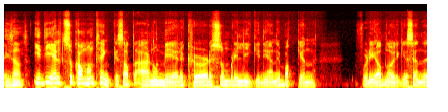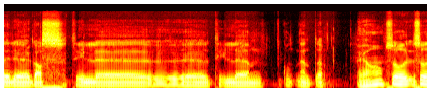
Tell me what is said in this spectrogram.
Ikke sant? Ideelt så kan man tenke seg at det er noe mer køl som blir liggende igjen i bakken fordi at Norge sender eh, gass til, eh, til eh, kontinentet. Ja. Så, så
